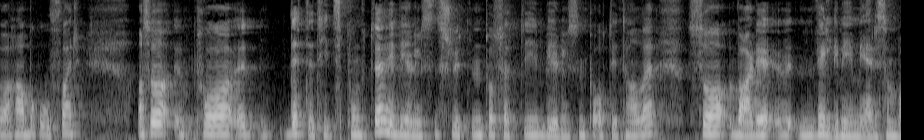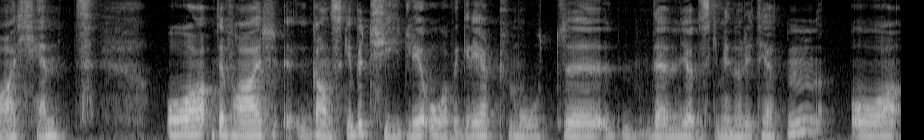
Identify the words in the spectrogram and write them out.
og ha behov for. Altså, På dette tidspunktet, i begynnelsen, slutten på 70, begynnelsen på 80-tallet, så var det veldig mye mer som var kjent. Og det var ganske betydelige overgrep mot den jødiske minoriteten. Og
